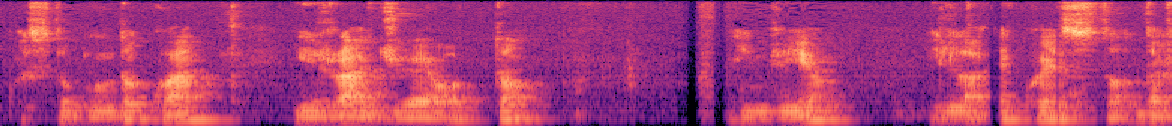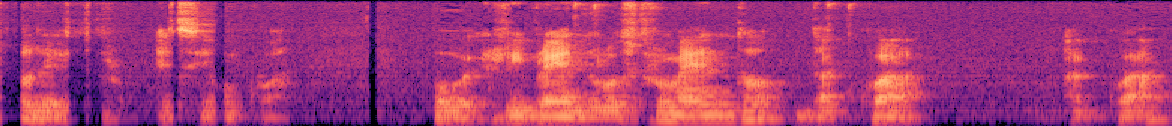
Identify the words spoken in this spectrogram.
questo punto qua, il raggio è 8, invio, il lato è questo, testo destro e siamo qua. Poi riprendo lo strumento da qua a qua,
